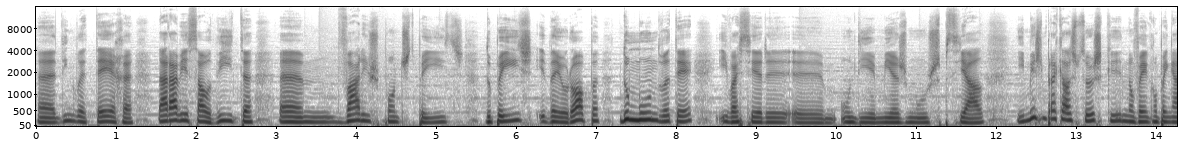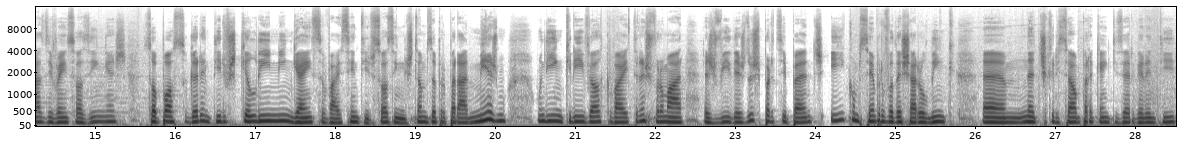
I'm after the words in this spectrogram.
ah, de Inglaterra, da Arábia Saudita, um, de vários pontos de países, do país e da Europa, do mundo até, e vai ser eh, um dia mesmo especial. E mesmo para aquelas pessoas que não vêm acompanhadas e vêm sozinhas, só posso garantir-vos que ali ninguém se vai sentir sozinho. Estamos a preparar mesmo um dia incrível que vai transformar as vidas dos participantes e, como sempre, vou deixar o link ahm, na descrição para quem quiser garantir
